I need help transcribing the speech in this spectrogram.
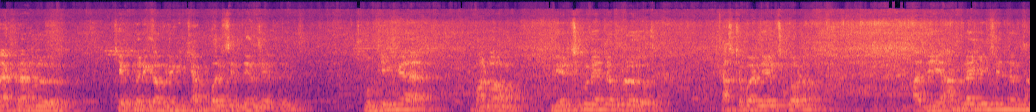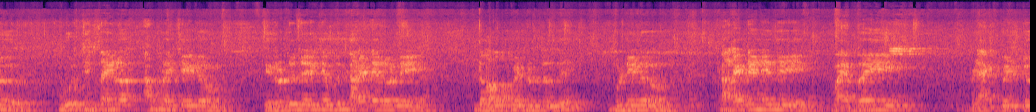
డాక్టర్లు చెప్పారు కాబట్టి చెప్పాల్సిందేం లేదు. ముఖ్యంగా మనం నేర్చుకునేటప్పుడు కష్టపడి నేర్చుకోవడం అది అప్లై చేసేటప్పుడు పూర్తి స్థాయిలో అప్లై చేయడం ఈ రెండు జరిగినప్పుడు కరాటేలోని డెవలప్మెంట్ ఉంటుంది. ఇప్పుడు నేను కరాటే అనేది మా అబ్బాయి బ్లాక్ బెల్ట్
